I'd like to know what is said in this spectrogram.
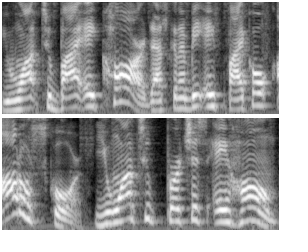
You want to buy a car, that's going to be a FICO auto score. You want to purchase a home,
